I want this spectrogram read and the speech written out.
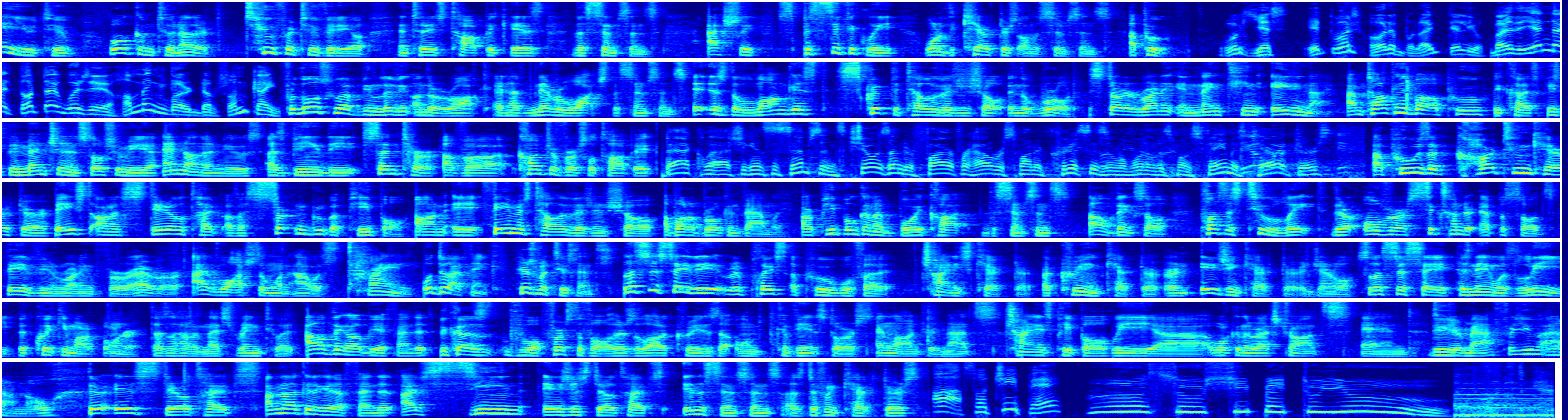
Hey YouTube, welcome to another 2 for 2 video and today's topic is The Simpsons. Actually, specifically one of the characters on The Simpsons, Apu. Oh, yes, it was horrible, I tell you. By the end, I thought I was a hummingbird of some kind. For those who have been living under a rock and have never watched The Simpsons, it is the longest scripted television show in the world. It started running in 1989. I'm talking about Apu because he's been mentioned in social media and on the news as being the center of a controversial topic. Backlash against The Simpsons. Show is under fire for how it responded criticism of one of its most famous characters. Apu is a cartoon character based on a stereotype of a certain group of people on a famous television show about a broken family. Are people gonna boycott The Simpsons? I don't think so. Plus it's too late. There are over 600 episodes. They've been running forever. I've watched them when I was tiny. What do I think? Here's my two cents. Let's just say they replace Apu with a Chinese character, a Korean character, or an Asian character in general. So let's just say his name was Lee, the Kwik-E-Mart owner. Doesn't have a nice ring to it. I don't think I'll be offended because, well, first of all, there's a lot of Koreans that own convenience stores and laundry mats. Chinese people, we uh, work in the restaurants and do your math for you? I don't know. There is stereotypes. I'm not gonna get offended. I've seen Asian stereotypes in The Simpsons as different characters. Ah, so cheap, eh? Ah, so cheap to you.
